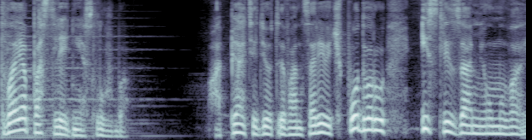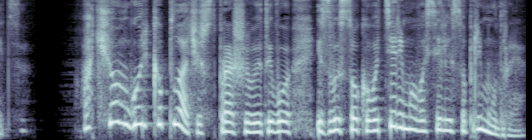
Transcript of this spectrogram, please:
твоя последняя служба». Опять идет Иван-царевич по двору и слезами умывается. «О чем горько плачешь?» – спрашивает его из высокого терема Василиса Премудрая.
